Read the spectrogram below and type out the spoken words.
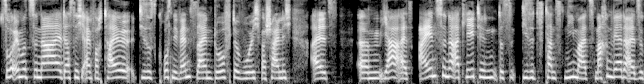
so emotional, dass ich einfach Teil dieses großen Events sein durfte, wo ich wahrscheinlich als ähm, ja als einzelne Athletin das, diese Distanz niemals machen werde. Also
